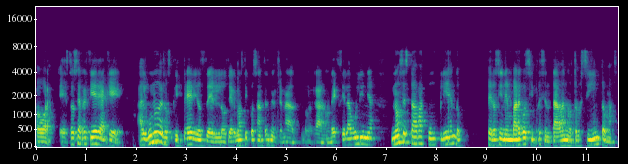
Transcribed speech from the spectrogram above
Ahora, esto se refiere a que alguno de los criterios de los diagnósticos antes mencionados, la anorexia y la bulimia, no se estaba cumpliendo, pero sin embargo sí presentaban otros síntomas.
